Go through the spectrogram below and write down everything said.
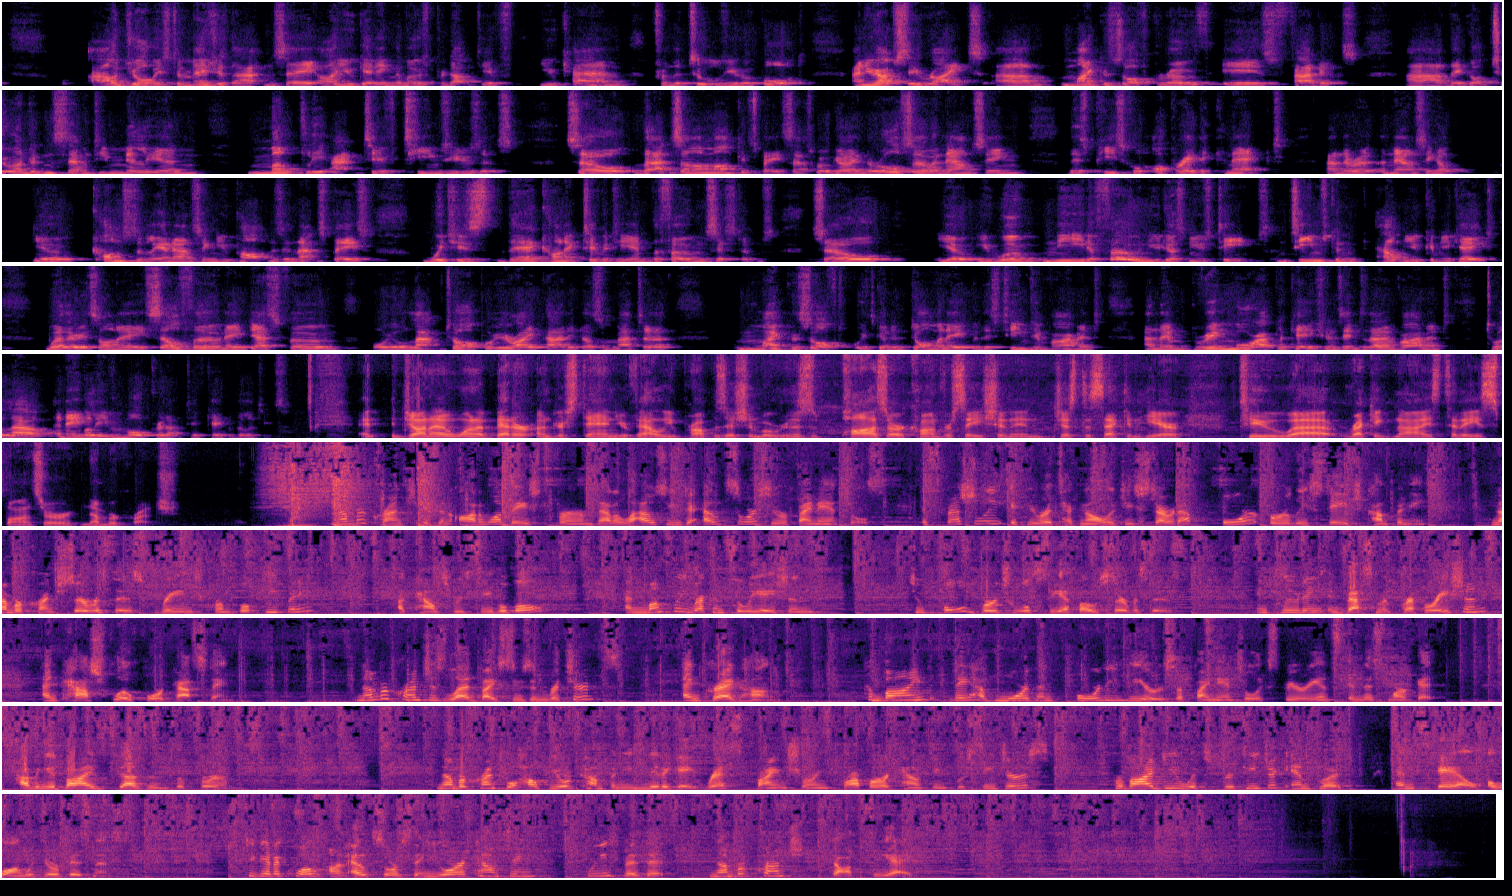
Our job is to measure that and say, are you getting the most productive you can from the tools you have bought? And you're absolutely right. Um, Microsoft growth is fabulous. Uh, they've got 270 million monthly active Teams users. So that's our market space. That's where we're going. They're also announcing this piece called Operator Connect, and they're announcing you know, constantly announcing new partners in that space, which is their connectivity into the phone systems. So, you know, you won't need a phone, you just use Teams. And Teams can help you communicate, whether it's on a cell phone, a desk phone, or your laptop or your iPad, it doesn't matter. Microsoft is going to dominate with this Teams environment and then bring more applications into that environment to allow enable even more productive capabilities. And John, I want to better understand your value proposition, but we're going to pause our conversation in just a second here to uh, recognize today's sponsor, Number Crunch. Number Crunch is an Ottawa based firm that allows you to outsource your financials, especially if you're a technology startup or early stage company. Number Crunch services range from bookkeeping, accounts receivable, and monthly reconciliations to full virtual CFO services including investment preparation and cash flow forecasting. Number Crunch is led by Susan Richards and Craig Hung. Combined, they have more than 40 years of financial experience in this market, having advised dozens of firms. Number Crunch will help your company mitigate risk by ensuring proper accounting procedures, provide you with strategic input, and scale along with your business. To get a quote on outsourcing your accounting, please visit numbercrunch.ca.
